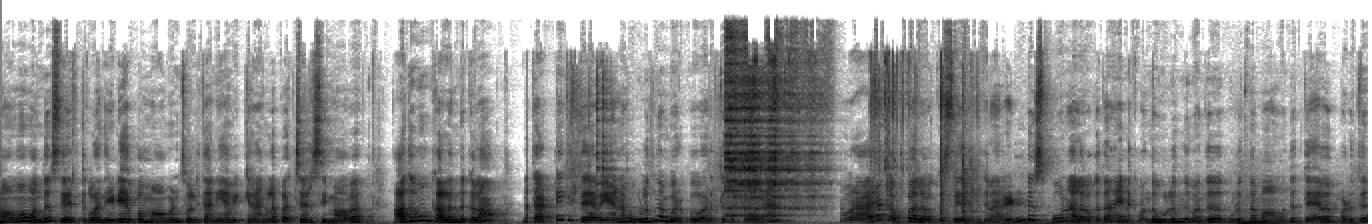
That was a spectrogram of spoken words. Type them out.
மாவும் வந்து சேர்த்துக்கலாம். இந்த இடியாப்ப மாவுன்னு சொல்லி தனியாக விற்கிறாங்களா பச்சரிசி மாவு. அதுவும் கலந்துக்கலாம். நான் தட்டைக்கு தேவையான உளுந்தம்பருப்பு வறுத்துக்க போகிறேன் நான் ஒரு அரை கப்பு அளவுக்கு சேர்த்துக்கிறேன். ரெண்டு ஸ்பூன் அளவுக்கு தான் எனக்கு வந்து உளுந்து வந்து உளுந்த மாவு வந்து தேவைப்படுது.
